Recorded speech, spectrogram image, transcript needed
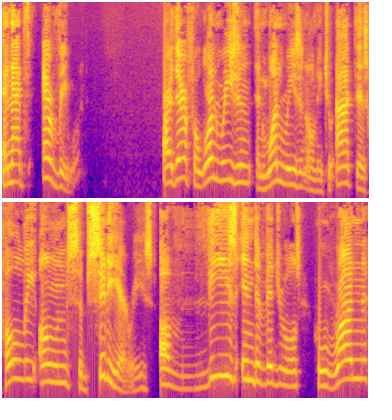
and that's everyone are there for one reason and one reason only to act as wholly owned subsidiaries of these individuals who run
